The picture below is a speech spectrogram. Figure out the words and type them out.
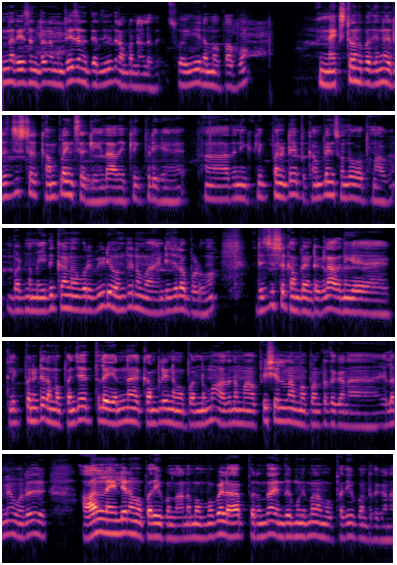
என்ன ரீசன்ட்டு நம்ம ரீசனை தெரிஞ்சுக்கிறது ரொம்ப நல்லது. ஸோ இதையும் நம்ம பார்ப்போம். நெக்ஸ்ட் வந்து பார்த்தீங்கன்னா ரிஜிஸ்டர் கம்ப்ளைண்ட்ஸ் இருக்கு இல்லைங்களா? அதை கிளிக் பண்ணிக்கோங்க. அதை நீங்கள் கிளிக் பண்ணிவிட்டு இப்போ கம்ப்ளைண்ட்ஸ் வந்து ஓப்பன் ஆகும். பட் நம்ம இதுக்கான ஒரு வீடியோ வந்து நம்ம இண்டிவிஜுவலாக போடுவோம். ரிஜிஸ்டர் கம்ப்ளைண்ட் இருக்குல்ல அதை நீங்கள் கிளிக் பண்ணிவிட்டு நம்ம பஞ்சாயத்தில் என்ன கம்ப்ளைண்ட் நம்ம பண்ணணுமோ அதை நம்ம அஃபிஷியல் நம்ம பண்ணுறதுக்கான எல்லாமே ஒரு ஆன்லைன்லேயே நம்ம பதிவு பண்ணலாம். நம்ம மொபைல் ஆப் இருந்தால் இந்த மூலிமா நம்ம பதிவு பண்ணுறதுக்கான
